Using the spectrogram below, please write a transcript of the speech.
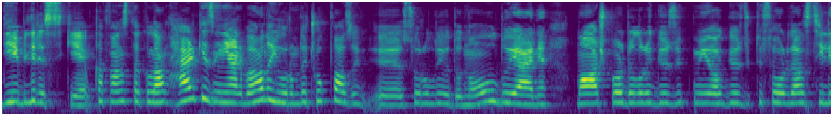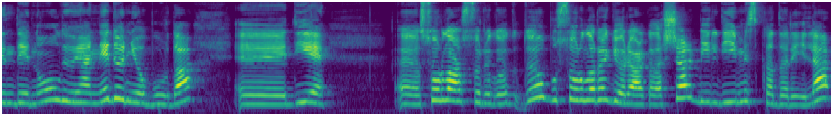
diyebiliriz ki kafanız takılan herkesin yani bana da yorumda çok fazla e, soruluyordu. Ne oldu yani maaş bordroları gözükmüyor, gözüktü sonradan silindi. Ne oluyor yani ne dönüyor burada e, diye e, sorular soruluyordu. Bu sorulara göre arkadaşlar bildiğimiz kadarıyla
